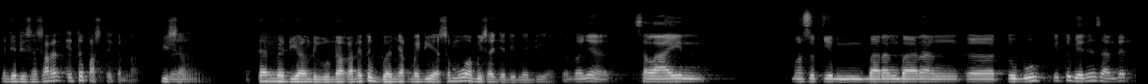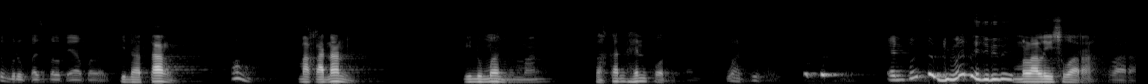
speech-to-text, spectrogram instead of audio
menjadi sasaran itu pasti kena. Bisa. Nah, Dan media yang digunakan itu banyak media, semua bisa jadi media. contohnya selain masukin barang-barang ke tubuh itu biasanya santet tuh berupa seperti apa lagi Binatang, makanan, minuman, Minuman. Bahkan handphone waduh handphone tuh gimana jadi tuh melalui suara. Suara.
